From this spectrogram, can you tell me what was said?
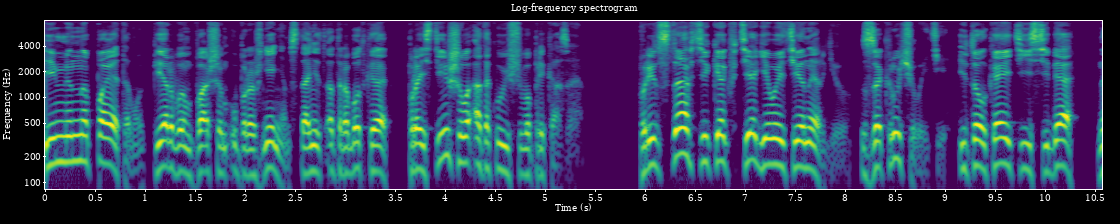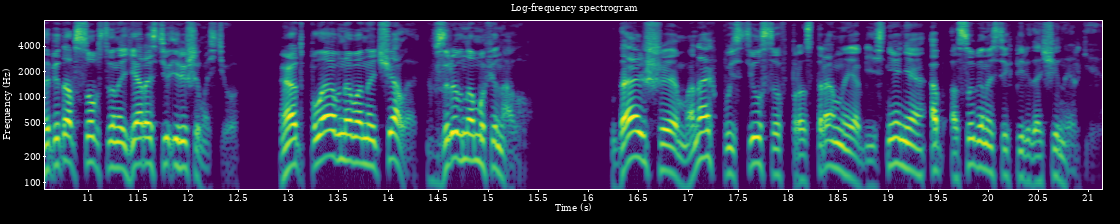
Именно поэтому первым вашим упражнением станет отработка простейшего атакующего приказа. Представьте, как втягиваете энергию, закручиваете и толкаете из себя, напитав собственной яростью и решимостью. От плавного начала к взрывному финалу. Дальше монах пустился в пространные объяснения об особенностях передачи энергии,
